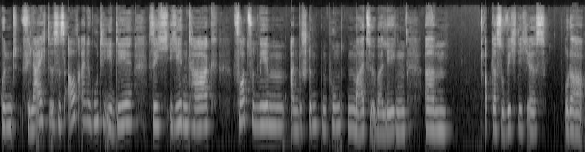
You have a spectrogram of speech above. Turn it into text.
Und vielleicht ist es auch eine gute Idee, sich jeden Tag vorzunehmen, an bestimmten Punkten mal zu überlegen, ähm, ob das so wichtig ist oder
